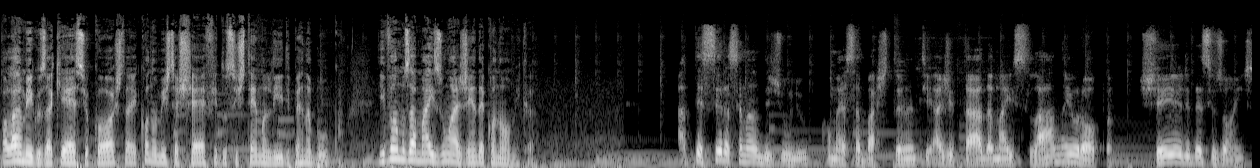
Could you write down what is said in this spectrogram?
Olá, amigos. Aqui é Écio Costa, economista-chefe do Sistema Lead Pernambuco. E vamos a mais uma agenda econômica. A terceira semana de julho começa bastante agitada, mas lá na Europa, cheia de decisões.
